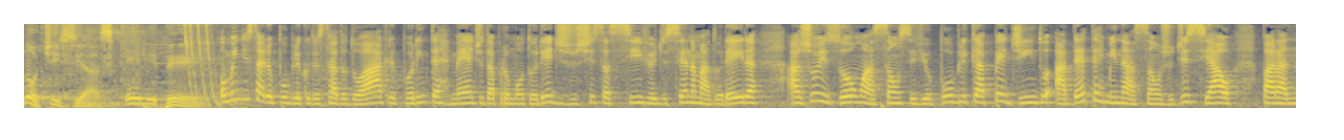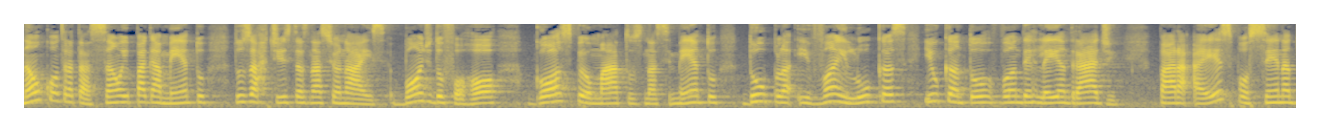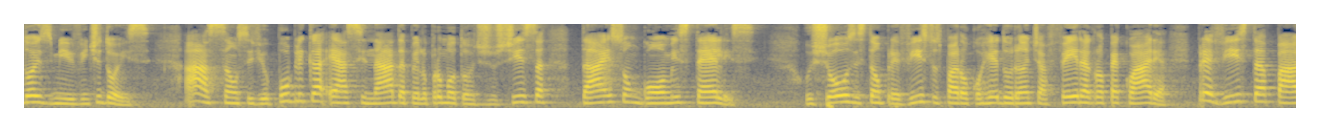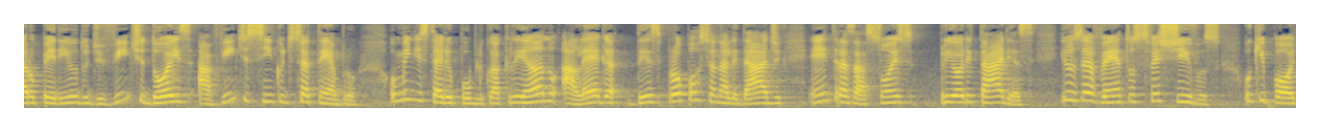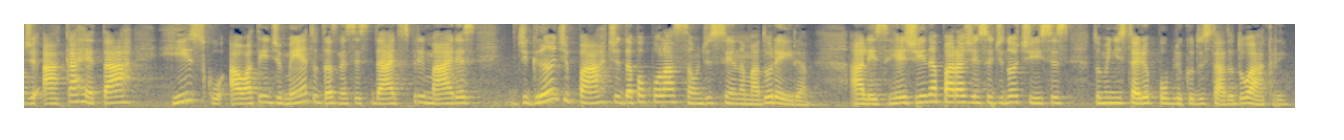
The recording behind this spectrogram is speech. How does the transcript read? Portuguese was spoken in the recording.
Notícias MP. O Ministério Público do Estado do Acre, por intermédio da Promotoria de Justiça Civil de Sena Madureira, ajuizou uma ação civil pública pedindo a determinação judicial para não contratação e pagamento dos artistas nacionais Bonde do Forró, Gospel Matos Nascimento, Dupla Ivan e Lucas e o cantor Vanderlei Andrade para a Expocena 2022. A ação civil pública é assinada pelo promotor de justiça Dyson Gomes Teles. Os shows estão previstos para ocorrer durante a Feira Agropecuária, prevista para o período de 22 a 25 de setembro. O Ministério Público Acreano alega desproporcionalidade entre as ações prioritárias e os eventos festivos, o que pode acarretar risco ao atendimento das necessidades primárias de grande parte da população de Sena Madureira. Alice Regina, para a Agência de Notícias do Ministério Público do Estado do Acre.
